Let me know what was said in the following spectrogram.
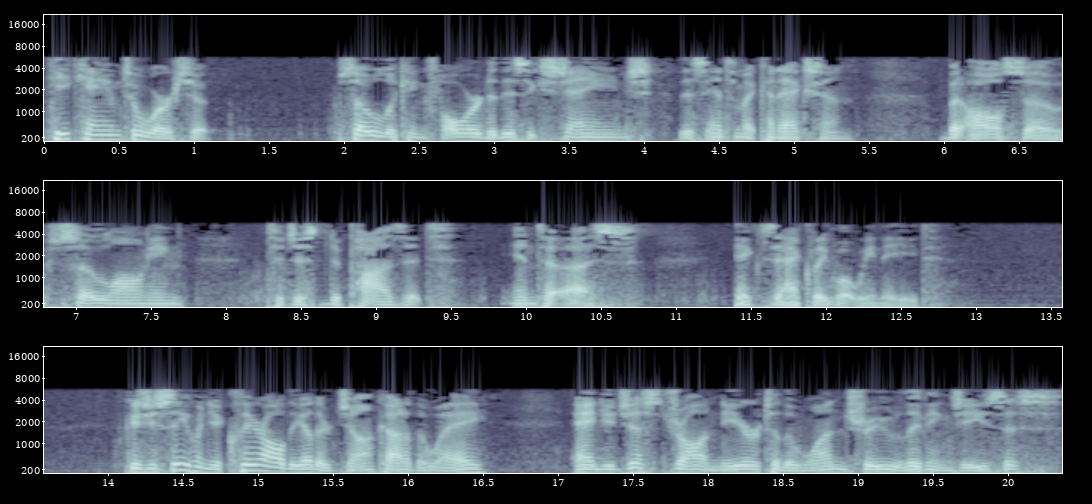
He came to worship, so looking forward to this exchange, this intimate connection, but also so longing to just deposit into us exactly what we need. Because you see, when you clear all the other junk out of the way and you just draw near to the one true living Jesus,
